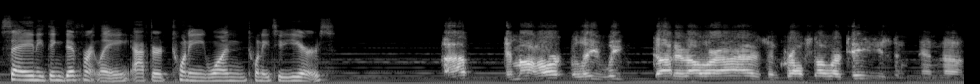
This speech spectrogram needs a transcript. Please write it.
say anything differently after 21, 22 years? I, in my heart, believe we dotted all our I's and crossed all our T's and, and uh,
